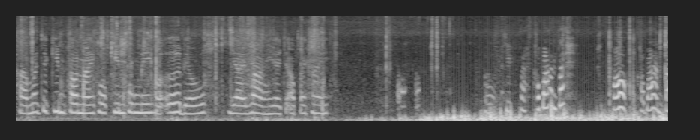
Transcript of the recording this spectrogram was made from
ถามว่าจะกินตอนไหนก็กินพรุ่งนี้ก็เออเดี๋ยวยายว่างยายจะเอาไปให้เอาจิกไปเข้าบ้านไปพ่อเข้าบ้าน ไป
